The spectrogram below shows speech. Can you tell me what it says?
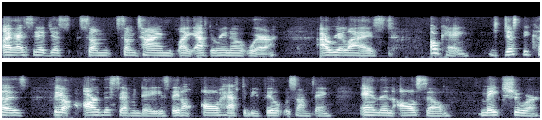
like I said, just some some time like after Reno where I realized, okay, just because there are the seven days, they don't all have to be filled with something. And then also make sure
